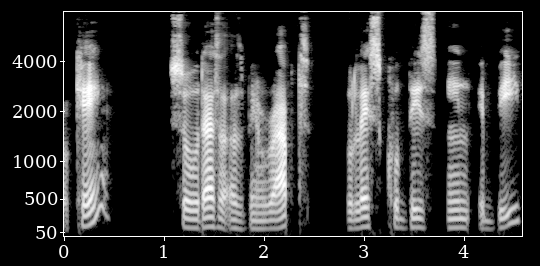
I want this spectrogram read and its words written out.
Okay so that has been wrapped. So let's code this in a bit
